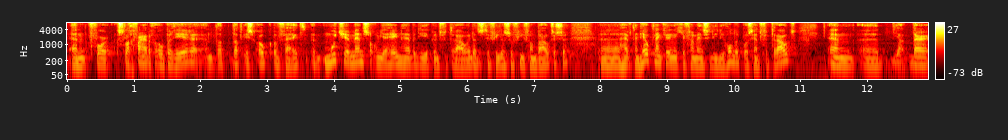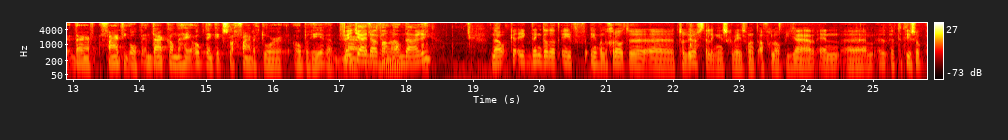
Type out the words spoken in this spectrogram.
En voor slagvaardig opereren, en dat, dat is ook een feit... moet je mensen om je heen hebben die je kunt vertrouwen. Dat is de filosofie van Boutersen. Hij heeft een heel klein kringetje van mensen die hij 100% vertrouwt. En ja, daar, daar vaart hij op. En daar kan hij ook, denk ik, slagvaardig door opereren. Vind Maar jij daarvan, helemaal- Ramdari? Nou, ik denk dat dat een, een van de grote eh, teleurstellingen is geweest van het afgelopen jaar. En ehm, het, het is ook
